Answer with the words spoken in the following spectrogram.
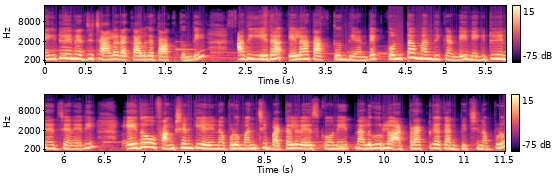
నెగిటివ్ ఎనర్జీ చాలా రకాలుగా తాకుతుంది. అది ఏదా ఎలా తాకుతుంది అంటే కొంతమందికి అండి నెగిటివ్ ఎనర్జీ అనేది ఏదో ఫంక్షన్కి వెళ్ళినప్పుడు మంచి బట్టలు వేసుకొని నలుగురిలో అట్రాక్ట్గా కనిపించినప్పుడు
